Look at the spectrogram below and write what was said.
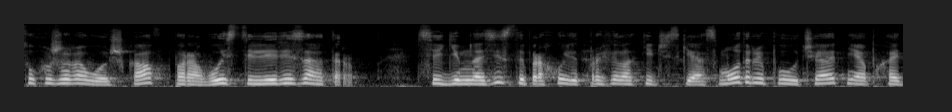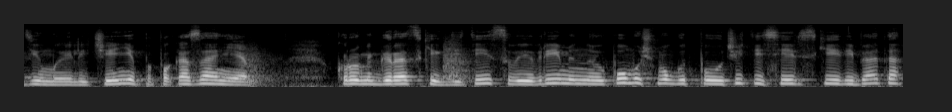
сухожировой шкаф, паровой стиляризатор. Все гимназисты проходят профилактические осмотры и получают необходимое лечение по показаниям. Кроме городских детей, своевременную помощь могут получить и сельские ребята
